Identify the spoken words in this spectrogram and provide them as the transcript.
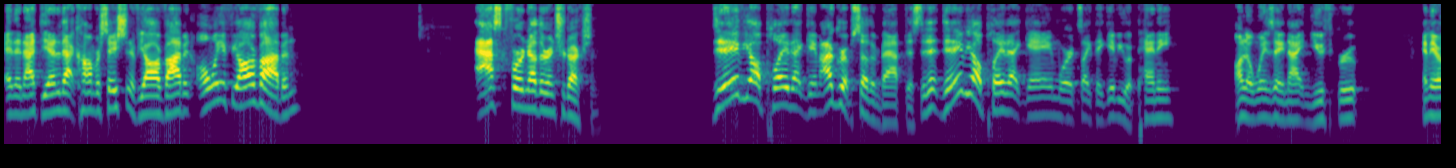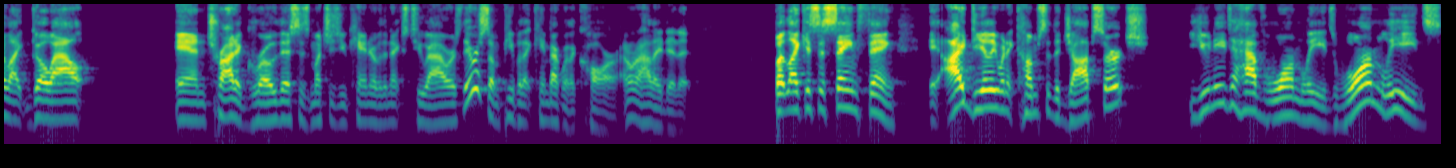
And then at the end of that conversation, if y'all are vibing, only if y'all are vibing, ask for another introduction. Did any of y'all play that game? I grew up Southern Baptist. Did, did any of y'all play that game where it's like they give you a penny on a Wednesday night in youth group and they're like, go out and try to grow this as much as you can over the next two hours? There were some people that came back with a car. I don't know how they did it. But like it's the same thing. Ideally, when it comes to the job search, you need to have warm leads. Warm leads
